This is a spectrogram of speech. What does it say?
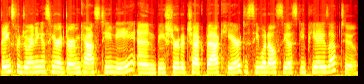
Thanks for joining us here at Dermcast TV, and be sure to check back here to see what else the SDPA is up to.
